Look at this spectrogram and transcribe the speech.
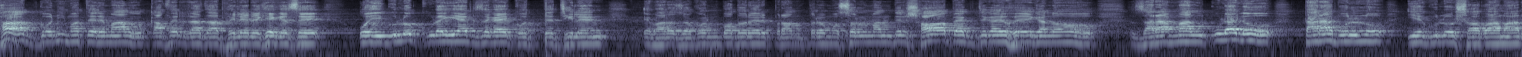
ভাগ গনিমতের মাল কাফের রাজা ফেলে রেখে গেছে। ওইগুলো কুড়াই এক জায়গায় করতেছিলেন। এবার যখন বদরের প্রান্তর মুসলমানদের সব এক জায়গায় হয়ে গেল, যারা মাল কুড়ালো, তারা বলল, এগুলো সব আমার।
